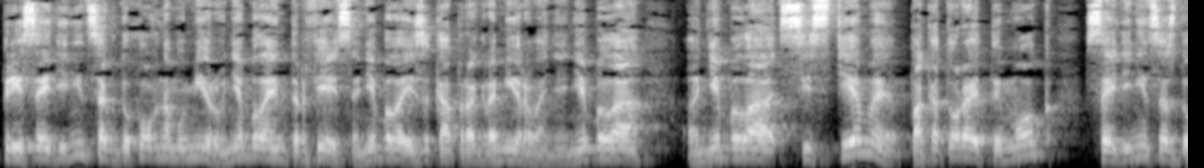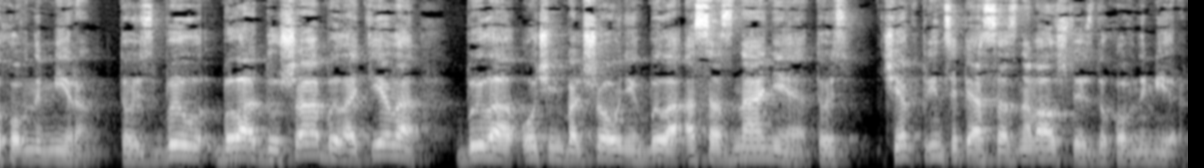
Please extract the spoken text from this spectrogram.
присоединиться к духовному миру, не было интерфейса, не было языка программирования, не было, не было системы, по которой ты мог соединиться с духовным миром. То есть был, была душа, было тело, было очень большое у них было осознание, то есть человек в принципе осознавал, что есть духовный мир.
